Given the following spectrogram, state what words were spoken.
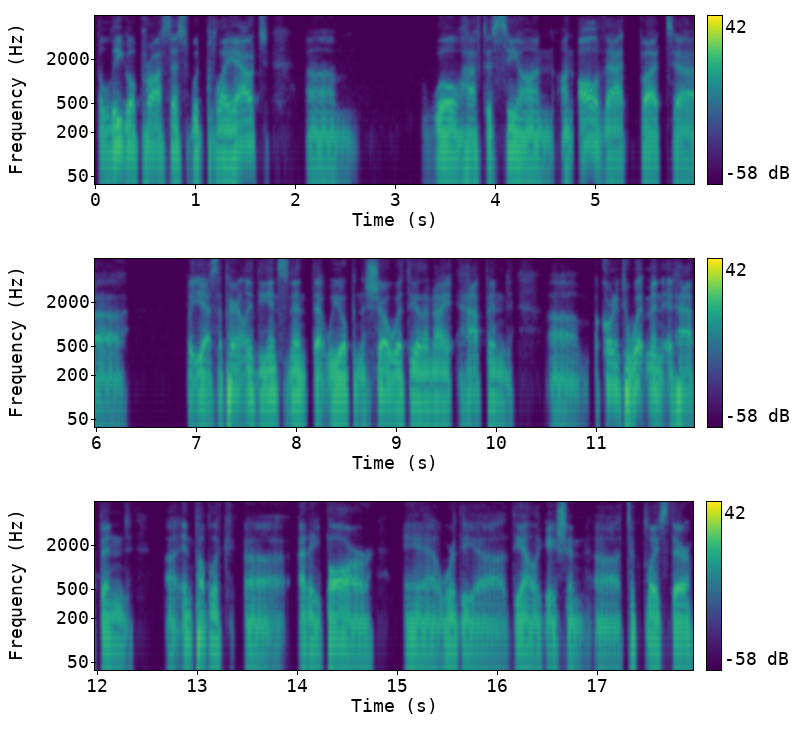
the legal process would play out. Um, we'll have to see on on all of that, but. Uh, but yes, apparently the incident that we opened the show with the other night happened. Um, according to Whitman, it happened uh, in public uh, at a bar and where the uh, the allegation uh, took place. There,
